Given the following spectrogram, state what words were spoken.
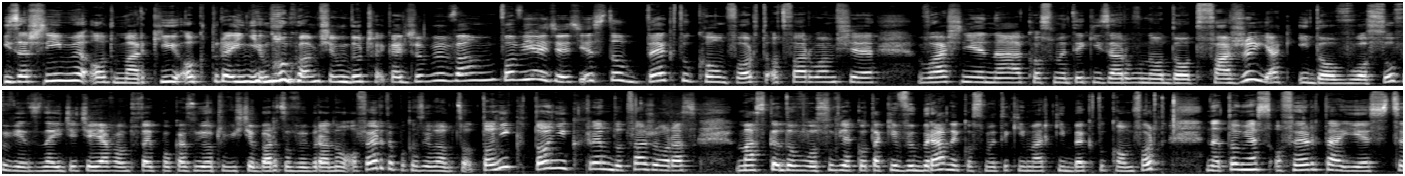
I zacznijmy od marki, o której nie mogłam się doczekać, żeby Wam powiedzieć. Jest to Back to Comfort. Otwarłam się właśnie na kosmetyki zarówno do twarzy, jak i do włosów, więc znajdziecie, ja Wam tutaj pokazuję oczywiście bardzo wybraną ofertę. Pokazuję Wam co? Tonik, tonik, krem do twarzy oraz maskę do włosów jako takie wybrane kosmetyki marki Back to Comfort. Natomiast oferta jest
